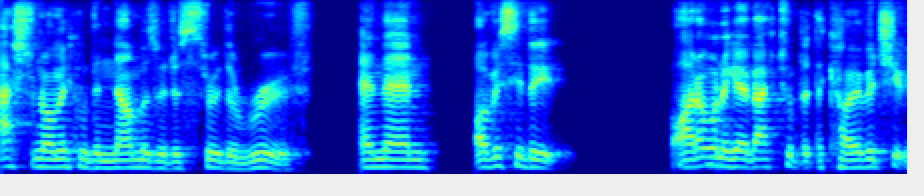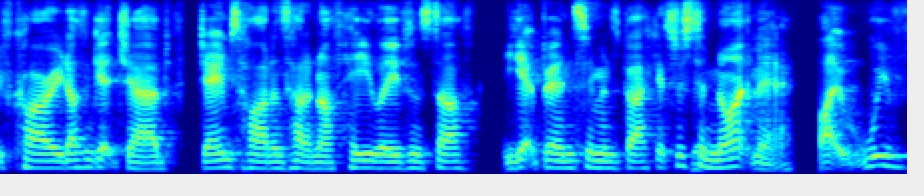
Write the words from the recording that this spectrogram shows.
astronomical, the numbers were just through the roof. And then obviously the I don't want to go back to it, but the COVID shit with Kyrie doesn't get jabbed. James Harden's had enough. He leaves and stuff. You get Ben Simmons back. It's just a nightmare. Like we've,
